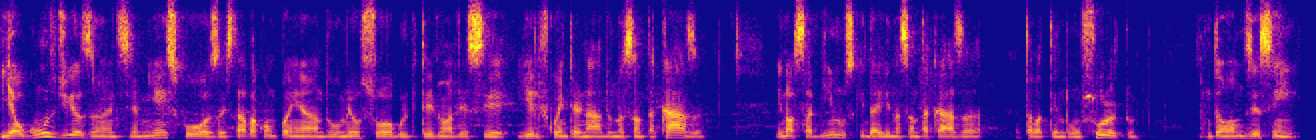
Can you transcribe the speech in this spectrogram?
e alguns dias antes, a minha esposa estava acompanhando o meu sogro que teve um AVC e ele ficou internado na Santa Casa, e nós sabíamos que daí na Santa Casa estava tendo um surto. Então vamos dizer assim,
